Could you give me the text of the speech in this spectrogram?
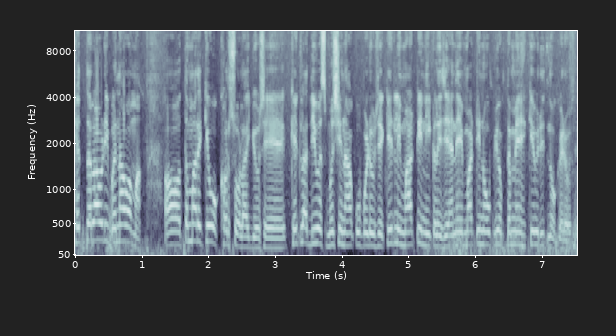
ખેત તલાવડી બનાવવામાં તમારે કેવો ખર્ચો લાગ્યો છે? કેટલા દિવસ મશીન આખું પડ્યું છે? કેટલી માટી નીકળી છે? અને એ માટીનો ઉપયોગ તમે કેવી રીતનો કર્યો છે?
